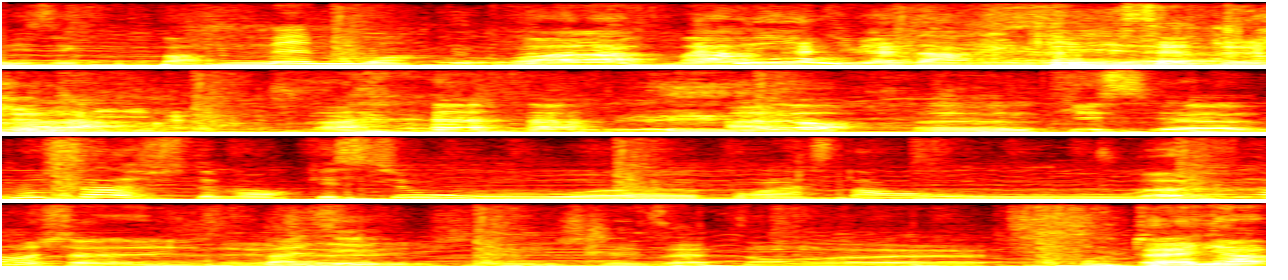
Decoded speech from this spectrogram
Ils écoutent pas. Même moi. Voilà, Marie qui vient d'arriver. Cette euh, jeune voilà. Alors, euh, euh, Moussa justement, question ou euh, pour l'instant ou... Oh, non, non, je, je- Vas-y. je- je- je les attends. euh, Au euh, a- tournant.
